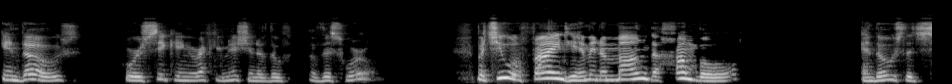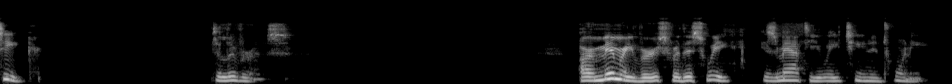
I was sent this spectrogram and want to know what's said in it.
in those who are seeking recognition of, the, of this world. But you will find him in among the humble and those that seek deliverance. Our memory verse for this week is Matthew 18 and 20.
